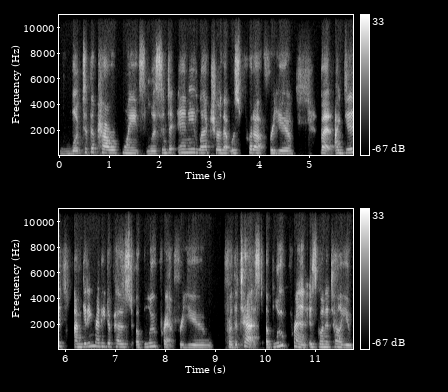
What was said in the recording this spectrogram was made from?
looked at the PowerPoints, listened to any lecture that was put up for you. But I did, I'm getting ready to post a blueprint for you for the test. A blueprint is going to tell you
